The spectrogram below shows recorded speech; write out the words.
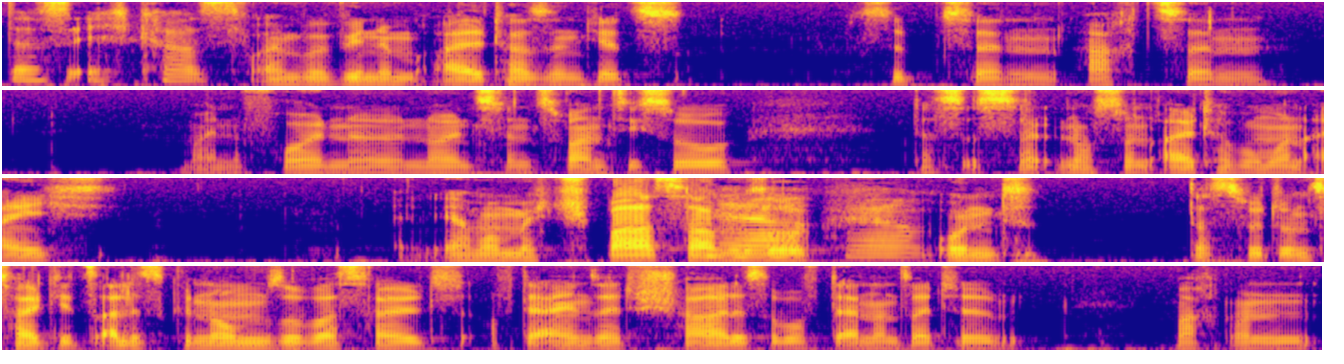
Das ist echt krass. Vor allem, weil wir in einem Alter sind, jetzt 17, 18, meine Freunde 19, 20 so. Das ist halt noch so ein Alter, wo man eigentlich, ja, man möchte Spaß haben ja, so. Ja. Und das wird uns halt jetzt alles genommen, so was halt auf der einen Seite schade ist, aber auf der anderen Seite macht man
